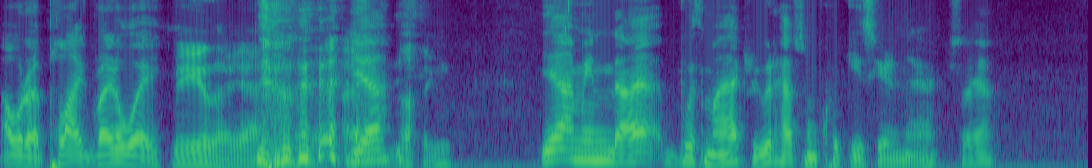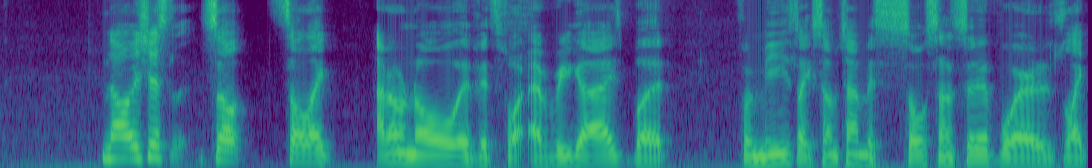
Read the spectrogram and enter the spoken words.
I would have applied right away. Me either. Yeah. I had Yeah. Nothing. Yeah, I mean, I, with my ex, we would have some quickies here and there. So yeah. No, it's just so so like I don't know if it's for every guys, but for me, it's like sometimes it's so sensitive where it's like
